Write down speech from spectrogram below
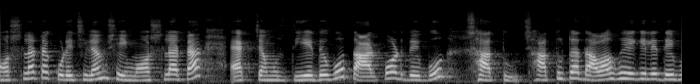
মশলাটা করেছিলাম, সেই মশলাটা এক চামচ দিয়ে দেবো। তারপর দেব ছাতু। ছাতুটা দেওয়া হয়ে গেলে দেব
